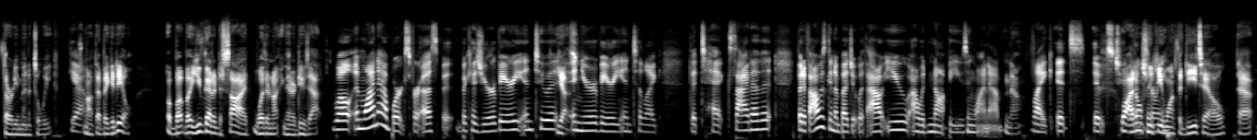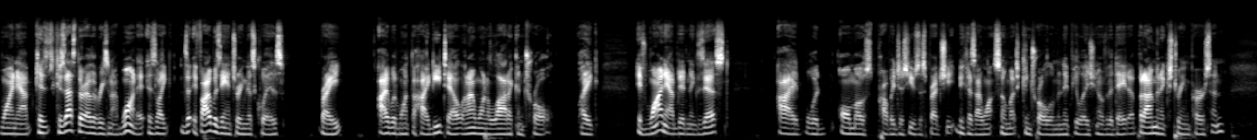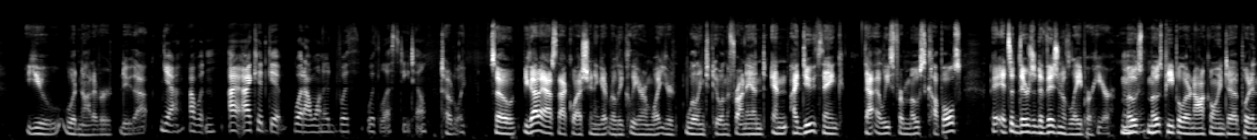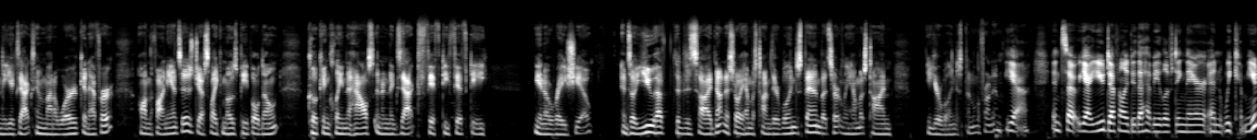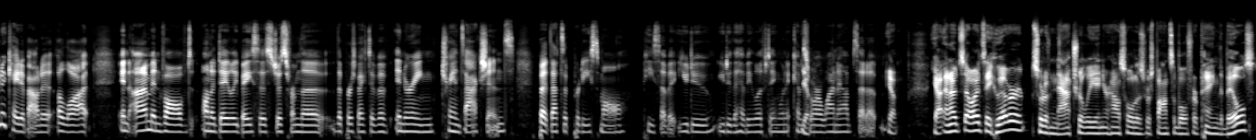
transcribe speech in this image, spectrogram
30 minutes a week. Yeah. It's not that big a deal. Uh, But but you've got to decide whether or not you're going to do that. Well, and YNAB works for us, but because you're very into it, Yes. and you're very into like the tech side of it. But if I was going to budget without you, I would not be using YNAB. No. Like it's it's too. Well, I don't think you want the detail that YNAB because because that's the other reason I want it is like the, if I was answering this quiz, right, I would want the high detail and I want a lot of control. Like if YNAB didn't exist, I would almost probably just use a spreadsheet because I want so much control and manipulation over the data. But I'm an extreme person. You would not ever do that. Yeah, I wouldn't. I I could get what I wanted with with less detail. Totally. So you got to ask that question and get really clear on what you're willing to do on the front end. And I do think that at least for most couples, it's a there's a division of labor here. Mm-hmm. Most most people are not going to put in the exact same amount of work and effort on the finances, just like most people don't cook and clean the house in an exact 50-50, you know, ratio. And so you have to decide not necessarily how much time they're willing to spend, but certainly how much time you're willing to spend on the front end. Yeah. And so, yeah, you definitely do the heavy lifting there. And we communicate about it a lot. And I'm involved on a daily basis just from the, the perspective of entering transactions. But that's a pretty small piece of it. You do you do the heavy lifting when it comes Yep. to our YNAB setup. Yep. Yeah, and I'd so I'd say whoever sort of naturally in your household is responsible for paying the bills,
